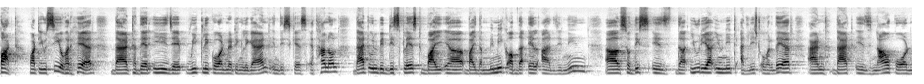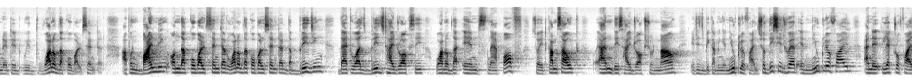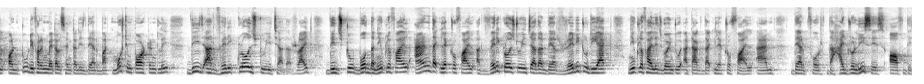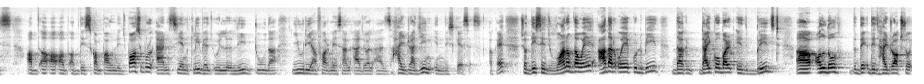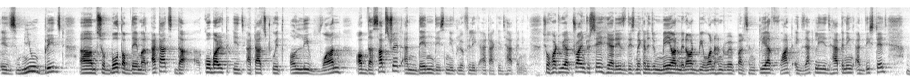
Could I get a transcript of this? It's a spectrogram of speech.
But what you see over here that there is a weakly coordinating ligand in this case ethanol that will be displaced by, uh, by the mimic of the L-arginine. Uh, so, this is the urea unit at least over there and that is now coordinated with one of the cobalt center. Upon binding on the cobalt center one of the cobalt center the bridging that was bridged hydroxy one of the end snap off. So, it comes out and this hydroxide now it is becoming a nucleophile. So, this is where a nucleophile and an electrophile on two different metal center is there, but most importantly these are very close to each other right. These two both the nucleophile and the electrophile are very close to each other they are ready to react nucleophile is going to attack the electrophile and therefore the hydrolysis of this of, uh, of, of this compound is possible and CN cleavage will lead to the urea formation as well as hydrazine in these cases. Okay. So, this is one of the way other way could be the dicobalt is bridged uh, although the, this hydroxo is mu bridged. Um, so, both of them are attached the cobalt is attached with only one of the substrate and then this nucleophilic attack is happening. So, what we are trying to say here is this mechanism may or may not be 100 percent clear what exactly is happening at this stage,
